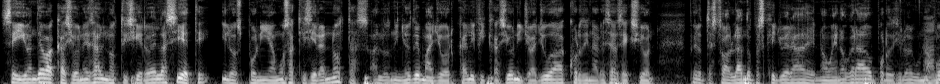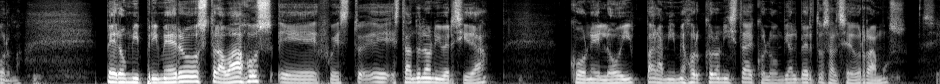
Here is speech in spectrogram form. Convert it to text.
se iban de vacaciones al noticiero de las 7 y los poníamos a que hicieran notas a los niños de mayor calificación y yo ayudaba a coordinar esa sección. Pero te estoy hablando pues que yo era de noveno grado, por decirlo de alguna ah, forma. No. Pero mis primeros trabajos eh, fue est eh, estando en la universidad con el hoy para mí mejor cronista de Colombia, Alberto Salcedo Ramos, sí.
